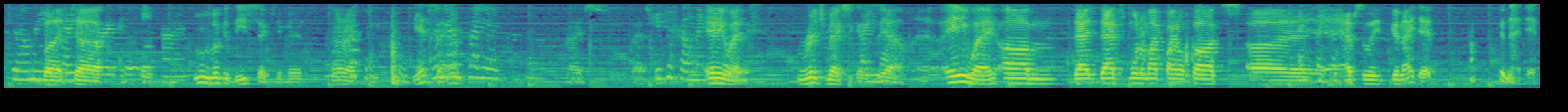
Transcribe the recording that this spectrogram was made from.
So many But, uh, Awards the whole time. Ooh, look at these sexy men. All right, yes, I am. This nice. is how Mexico Anyway. looks. Rich Mexicans, yeah. Uh, anyway, um, that that's one of my final thoughts. Uh, That's my question. absolutely. Good night, Dad. Good night, Dave.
